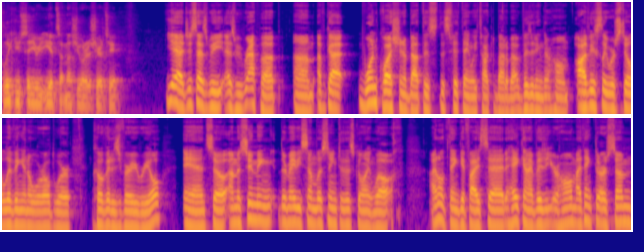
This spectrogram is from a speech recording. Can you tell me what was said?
Luke, you said you had something else you wanted to share too. Yeah, just as we as we wrap up, um, I've got one question about this this fifth thing we talked about about visiting their home. Obviously, we're still living in a world where COVID is very real, and so I'm assuming there may be some listening to this going, "Well, I don't think if I said, "Hey, can I visit your home?" I think there are some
